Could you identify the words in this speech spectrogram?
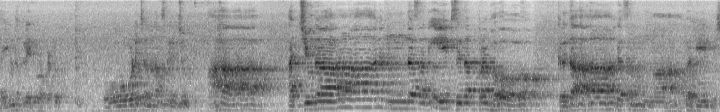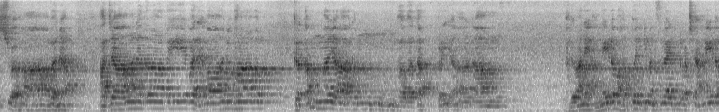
വൈകുണ്ഠത്തിലേക്ക് പുറപ്പെട്ടു. ഓടിച്ചെന്ന് നമസ്കരിച്ചു. ആഹാ അച്യുതാനന്ദ സദീപ്സിത പ്രഭോ കൃതാഗസം വിശ്വഭാവന. അജാനതാപേ പരമാനുഭാവം കൃതം ഭവത പ്രിയാണാം ഭഗവാനെ അങ്ങയുടെ മഹത്വം എനിക്ക് മനസ്സിലായിട്ടുണ്ട്. പക്ഷെ അങ്ങയുടെ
